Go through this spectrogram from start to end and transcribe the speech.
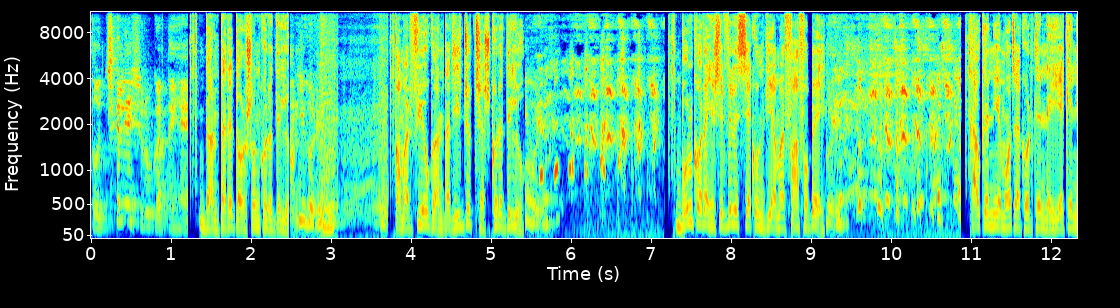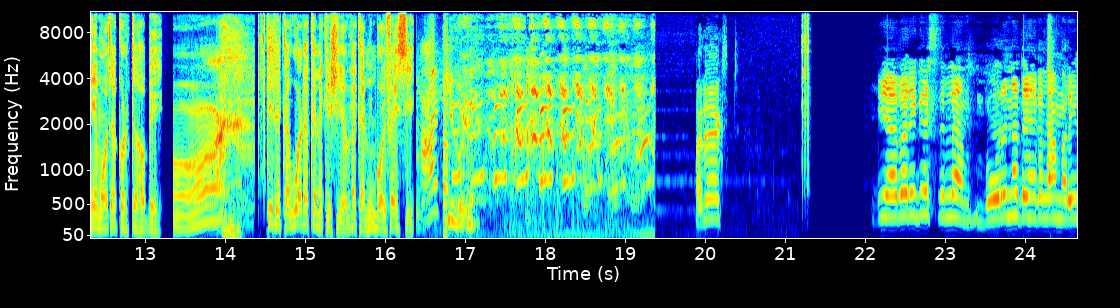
তো চলে শুরু করতে হ্যাঁ। গান্তারে দর্শন করে দিল। আমার প্রিয় গানটা রিজুত শেষ করে দিল। ভুল করে হেসে ফেলেছি এখন কি আমার ফাফ হবে? কাউকে নিয়ে মজা করতে নেই একে নিয়ে মজা করতে হবে। কি রে কাগুয়াটাকে নাকি শিয়ালটাকে আমি বই পাইছি। গেছিলাম বউরে না দেখে গেলে আমারই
